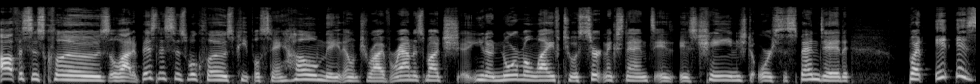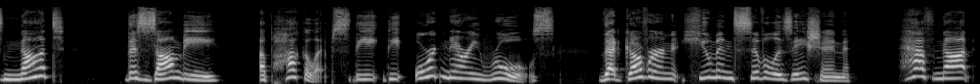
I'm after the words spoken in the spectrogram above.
offices close, a lot of businesses will close, people stay home, they don't drive around as much. You know, normal life to a certain extent is, is changed or suspended, but it is not the zombie apocalypse. The, the ordinary rules that govern human civilization have not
